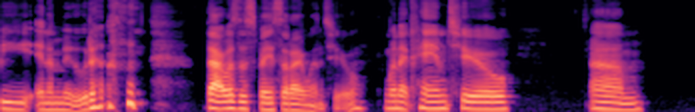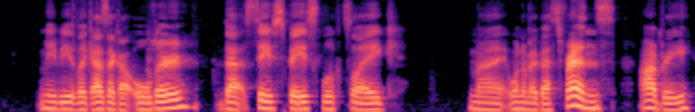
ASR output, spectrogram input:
be in a mood. that was the space that I went to. When it came to um maybe like as I got older, that safe space looked like my one of my best friends, Aubrey,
